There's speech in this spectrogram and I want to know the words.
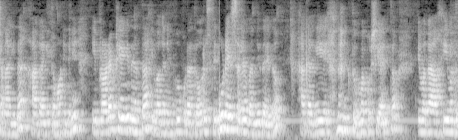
ಚೆನ್ನಾಗಿದೆ, ಹಾಗಾಗಿ ತೊಗೊಂಡಿದ್ದೀನಿ. ಈ ಪ್ರಾಡಕ್ಟ್ ಹೇಗಿದೆ ಅಂತ ಇವಾಗ ನಿಮಗೂ ಕೂಡ ತೋರಿಸ್ತೀನಿ. ಟೂ ಡೇಸಲ್ಲೇ ಬಂದಿದೆ ಇದು. ಹಾಗಾಗಿ ನನಗೆ ತುಂಬ ಖುಷಿ ಆಯಿತು. ಇವಾಗ ಈ ಒಂದು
